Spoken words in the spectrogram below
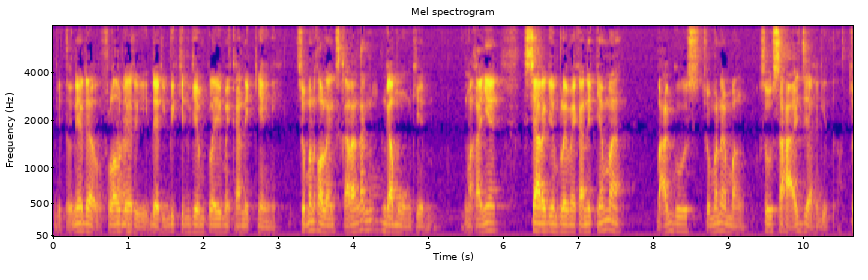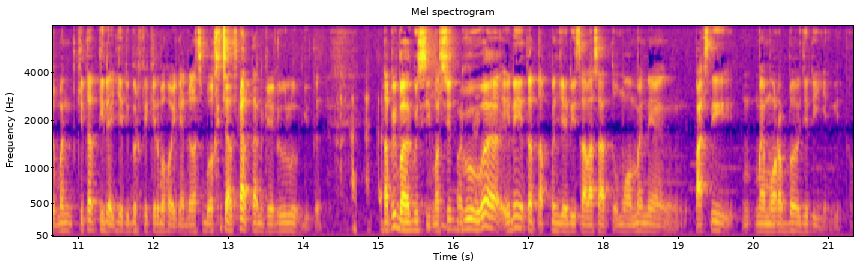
gitu. Ini ada flow dari dari bikin gameplay mekaniknya ini. Cuman kalau yang sekarang kan nggak mungkin. Makanya secara gameplay mekaniknya mah bagus cuman emang susah aja gitu. Cuman kita tidak jadi berpikir bahwa ini adalah sebuah kejahatan kayak dulu gitu. Tapi bagus sih maksud gue ini tetap menjadi salah satu momen yang pasti memorable jadinya gitu.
